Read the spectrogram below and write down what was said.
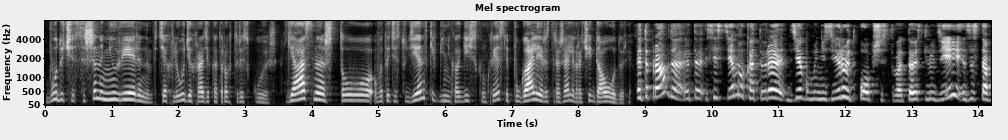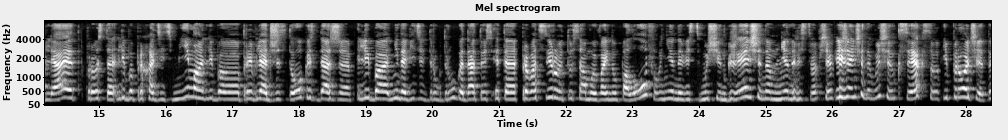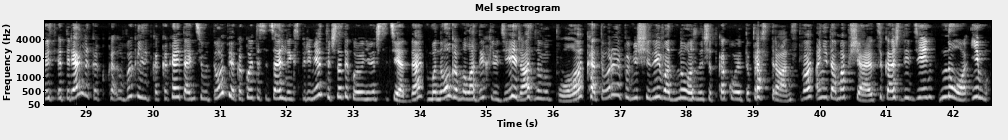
будучи совершенно неуверенным в тех людях, ради которых ты рискуешь. Ясно, что вот эти студентки в гинекологическом кресле пугали и раздражали врачей до одури. Это правда? Это система, которая дегуманизирует общество, то есть людей заставляет просто либо проходить мимо, либо проявлять жестокость даже, либо ненавидеть друг друга, да, то есть это провоцирует ту самую войну полов, ненависть мужчин к женщинам, ненависть вообще и женщин и мужчин к сексу и прочее. То есть это реально как, как выглядит как какая-то антиутопия, какой-то социальный эксперимент. И что такое университет, да? Много молодых людей разного пола, которые помещены в одно, значит, какое-то пространство, они там общаются каждый день, но им,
